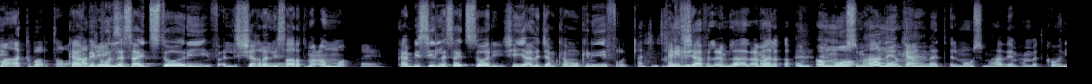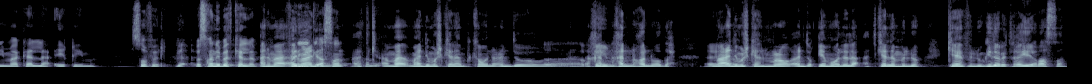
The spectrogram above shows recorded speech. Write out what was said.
مقامه أكبر ترى كان بكل. side story الشغلة اللي إيه. صارت مع أمه إيه. كان بيصير له side story شيء على جنب كان مم. ممكن يفرق أنت متخيل اكتشاف العملاء العمالقة الموسم هذا يا كان- محمد الموسم هذا يا محمد كوني ما كان له أي قيمة صفر. بس خليني بتكلم أنا ما فريق عندي أصلاً- أتك... ما, ما عندي مشكلة بكون عنده آه، خلينا. خلينا خلينا نوضح إيه. ما عندي مشكلة معه عنده قيمة ولا لا أتكلم إنه كيف إنه قدر يتغير أصلا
